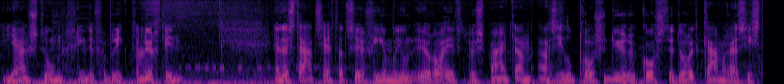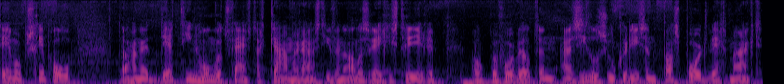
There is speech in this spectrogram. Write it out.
Juist toen ging de fabriek de lucht in. En de staat zegt dat ze 4 miljoen euro heeft bespaard aan asielprocedurekosten... door het camerasysteem op Schiphol. Daar hangen 1350 camera's die van alles registreren. Ook bijvoorbeeld een asielzoeker die zijn paspoort wegmaakt.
